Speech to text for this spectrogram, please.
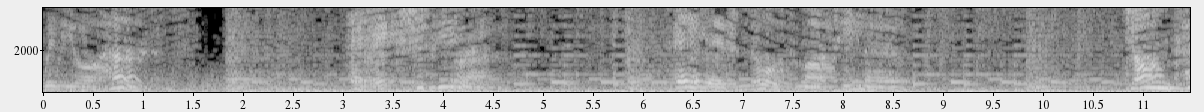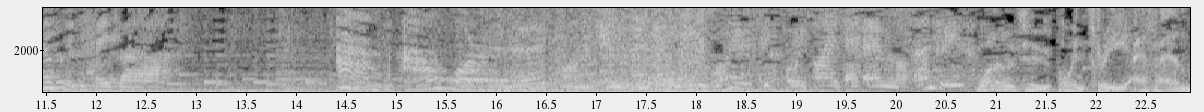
with your hosts, Eric Shapiro, David North Martino, John Copenhaver, and Al Warren. Heard on KCAA 106.5 FM Los Angeles 102.3 FM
